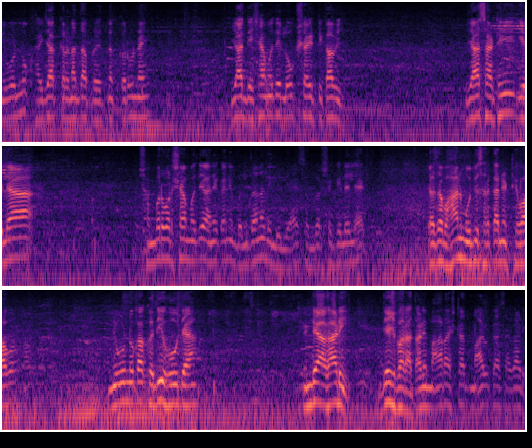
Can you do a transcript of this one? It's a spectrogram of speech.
निवडणूक हायजॅक करण्याचा प्रयत्न करू नये. या देशामध्ये लोकशाही टिकावी. यासाठी गेल्या शंभर वर्षामध्ये अनेकांनी बलिदानं दिलेली आहे संघर्ष केलेले आहेत. याचं भान मोदी सरकारने ठेवावं. निवडणुका कधी होऊ द्या? इंडिया आघाडी देशभरात आणि महाराष्ट्रात महाविकास आघाडी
